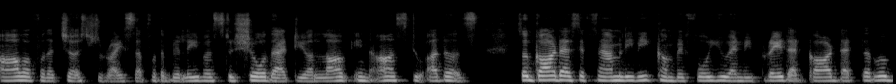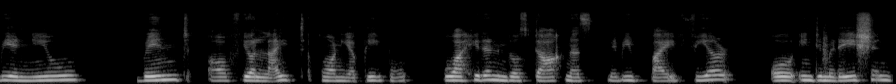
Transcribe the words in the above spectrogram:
hour for the church to rise up, for the believers to show that your love in us to others. So, God, as a family, we come before you and we pray that, God, that there will be a new wind of your light upon your people who are hidden in those darkness, maybe by fear or intimidation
